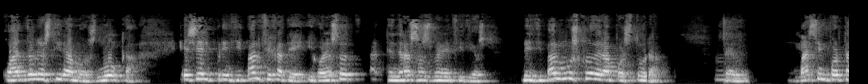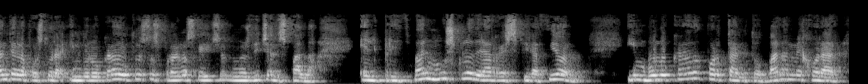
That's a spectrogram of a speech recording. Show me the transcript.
¿Cuándo lo estiramos? Nunca. Es el principal, fíjate, y con eso tendrás los beneficios, principal músculo de la postura. O sea, el más importante en la postura, involucrado en todos estos problemas que hemos dicho la espalda. El principal músculo de la respiración, involucrado, por tanto, van a mejorar.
